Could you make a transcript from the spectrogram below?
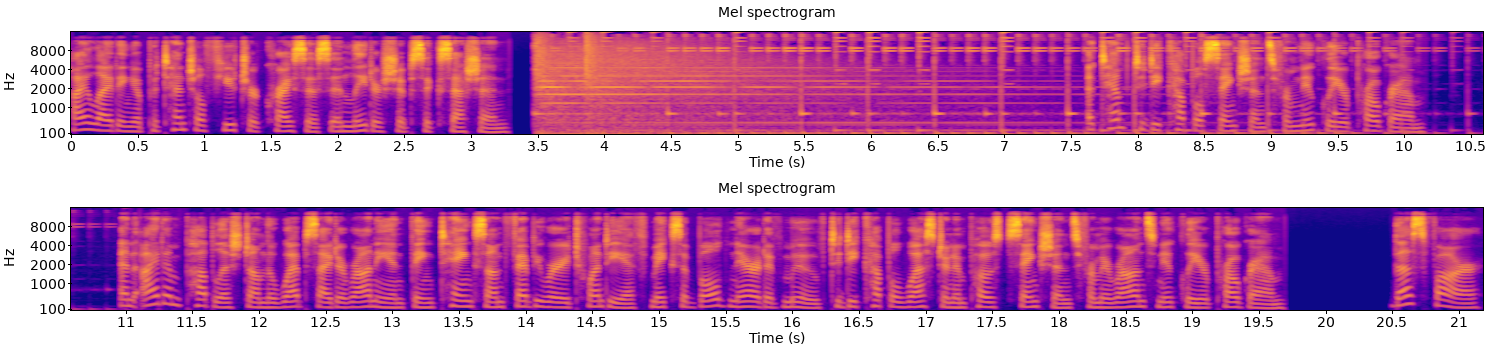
highlighting a potential future crisis in leadership succession. Attempt to decouple sanctions from nuclear program. An item published on the website Iranian think tanks on February 20 makes a bold narrative move to decouple Western imposed sanctions from Iran's nuclear program. Thus far,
